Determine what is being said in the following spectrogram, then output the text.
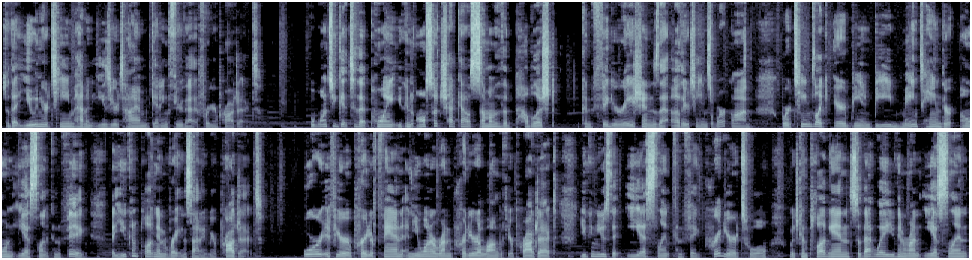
so that you and your team have an easier time getting through that for your project. But once you get to that point, you can also check out some of the published configurations that other teams work on, where teams like Airbnb maintain their own ESLint config that you can plug in right inside of your project. Or if you're a Prettier fan and you want to run Prettier along with your project, you can use the ESLint config Prettier tool, which can plug in so that way you can run ESLint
